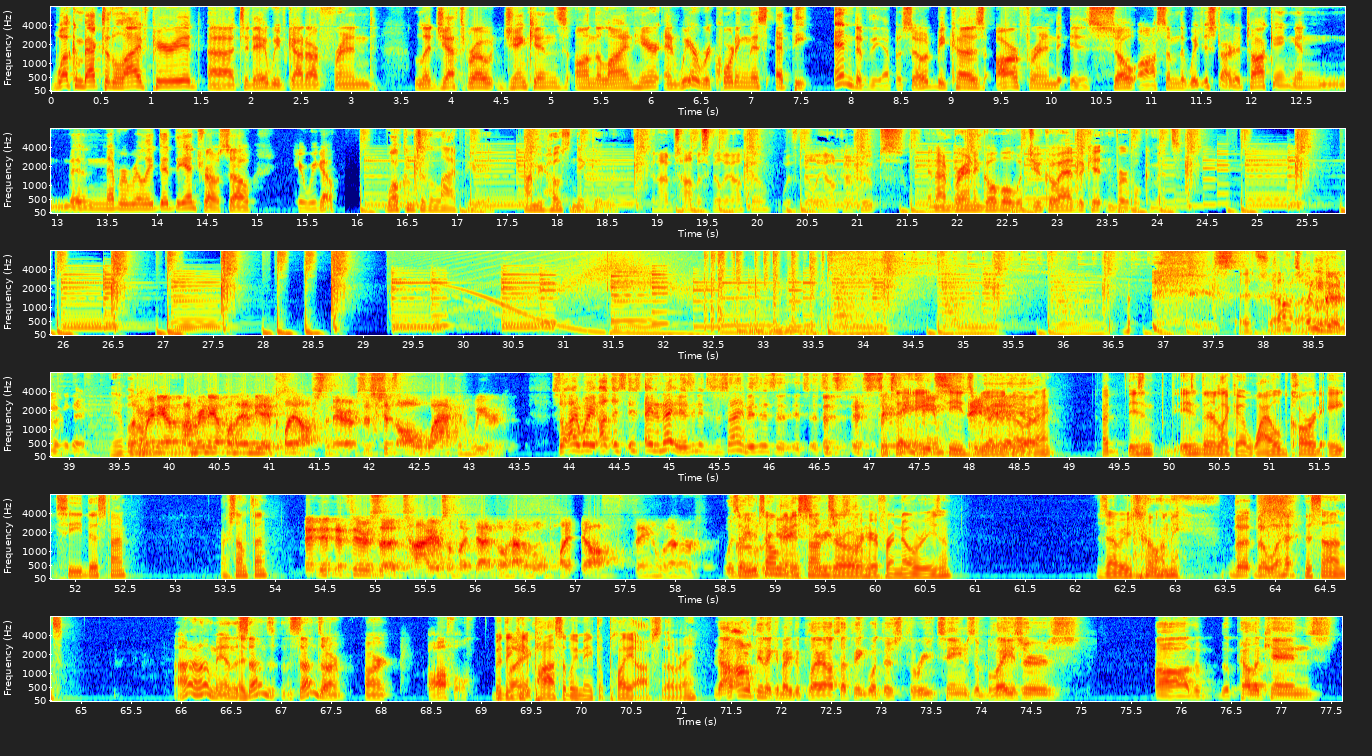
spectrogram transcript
Welcome back to the live period. Uh, today we've got our friend LaJethro Jenkins on the line here, and we are recording this at the end of the episode because our friend is so awesome that we just started talking and, and never really did the intro. So here we go. Welcome to the live period. I'm your host, Nick Goodwin. And I'm Thomas Vilianco with Vilianco Hoops. And I'm Brandon Goebel with Juco Advocate and Verbal Commits. It's so Thomas, what are you doing over there? Yeah, what I'm reading up. I'm reading up on the NBA playoff scenario because this shit's all whack and weird. So I wait. Uh, it's, it's, eight and eight, isn't it? It's the same, isn't it? It's it's it's, it's, it's the eight teams, seeds eight, weird eight, though, yeah. right? Uh, isn't isn't there like a wild card eight seed this time, or something? If if there's a tie or something like that, they'll have a little playoff thing or whatever. Was So you're telling me the Suns are over here for no reason? Is that what you're telling me? The the what? the Suns, I don't know, man. The Suns the Suns aren't aren't awful, but they Like- can't possibly make the playoffs, though, right? No, I don't think they can make the playoffs. I think what there's three teams: the Blazers, uh, the the Pelicans.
